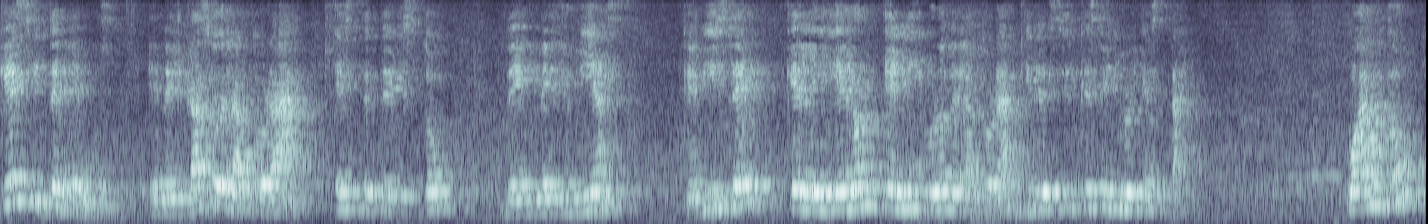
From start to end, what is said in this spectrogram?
¿Qué sí tenemos? En el caso de la Torá, este texto de Nehemías, que dice que leyeron el libro de la Torá, quiere decir que ese libro ya está. ¿Cuándo?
